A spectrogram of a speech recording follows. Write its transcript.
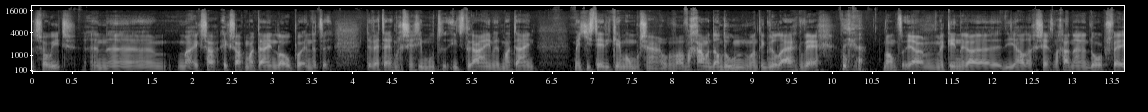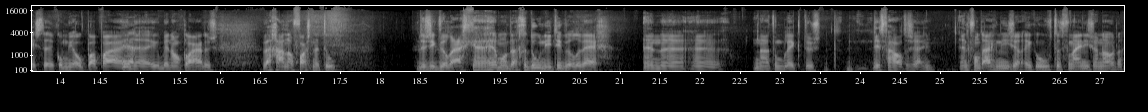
zoiets. En, ehm, maar ik zag, ik zag Martijn lopen en het, er werd tegen me gezegd... je moet iets draaien met Martijn, met je steadicam om. Ik zei, wat, wat gaan we dan doen? Want ik wilde eigenlijk weg. Want ja, mijn kinderen eh, die hadden gezegd... we gaan naar een dorpsfeest, eh, kom je ook papa? En Ja. eh, ik ben al klaar, dus wij gaan alvast naartoe. Dus ik wilde eigenlijk helemaal dat gedoe niet. Ik wilde weg. En nou, toen bleek dus dit verhaal te zijn. En ik vond het eigenlijk niet zo... Ik hoefde het voor mij niet zo nodig.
